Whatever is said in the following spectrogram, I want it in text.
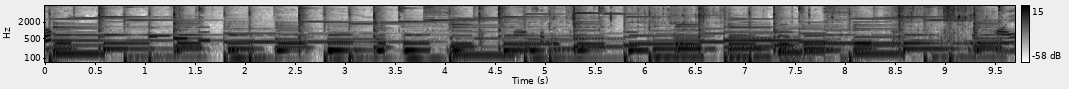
กบปลาสลิดบักหอย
